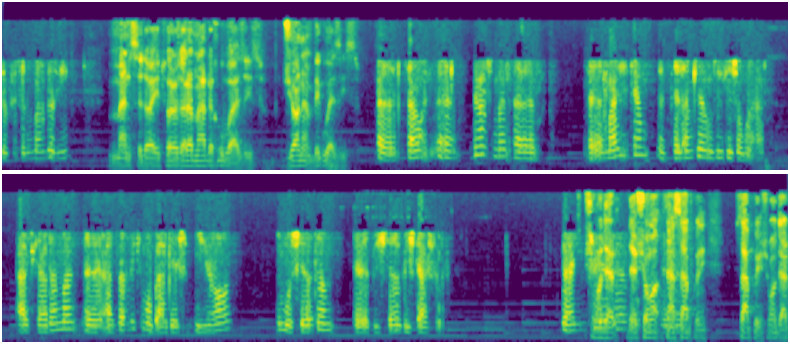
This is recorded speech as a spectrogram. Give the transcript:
دکتر من داریم من صدای تو رو دارم مرد خوب و عزیز. جانم بگو عزیز. سلام. ببخشید من من یکم پلم که اونجایی که شما عرض کردم من از وقتی که ما برگشت ایران این مشکلات هم بیشتر و بیشتر شد. شما در, در شما سب کنید. سب کنید. شما در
